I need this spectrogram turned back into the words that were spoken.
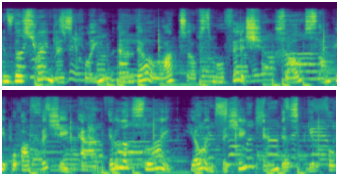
The stream is clean and there are lots of small fish, so some people are fishing and it looks like healing fishing in this beautiful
